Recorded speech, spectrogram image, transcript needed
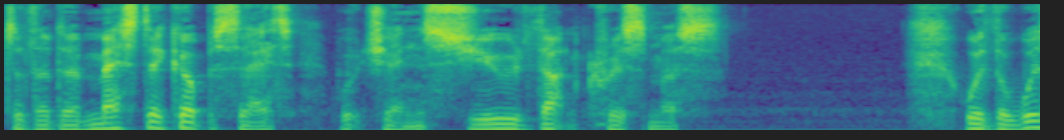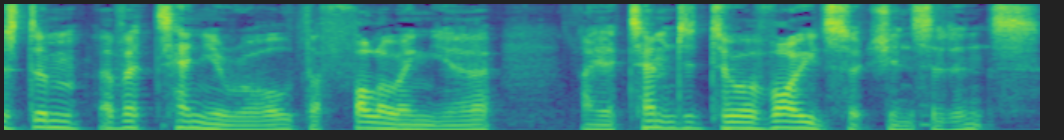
to the domestic upset which ensued that Christmas. With the wisdom of a ten year old the following year, I attempted to avoid such incidents.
